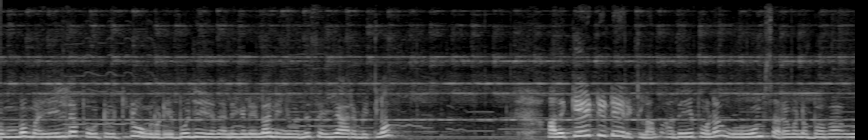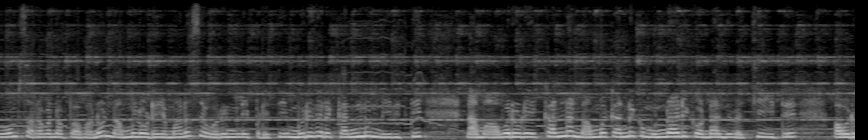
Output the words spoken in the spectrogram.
ரொம்ப மைல்டாக போட்டு விட்டுட்டு உங்களுடைய பூஜை வேலைகளெல்லாம் நீங்கள் வந்து செய்ய ஆரம்பிக்கலாம். அதை கேட்டுகிட்டே இருக்கலாம். அதே போல் ஓம் சரவண பவ ஓம் சரவண பவனும் நம்மளுடைய மனசை ஒருநிலைப்படுத்தி முருகரை கண்முன் நிறுத்தி நம்ம அவருடைய கண்ணை நம்ம கண்ணுக்கு முன்னாடி கொண்டாந்து வச்சுக்கிட்டு அவர்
